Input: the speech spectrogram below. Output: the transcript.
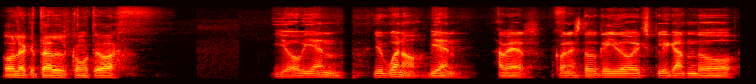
Hola, ¿qué tal? ¿Cómo te va? Yo bien, yo bueno, bien. A ver, con esto que he ido explicando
